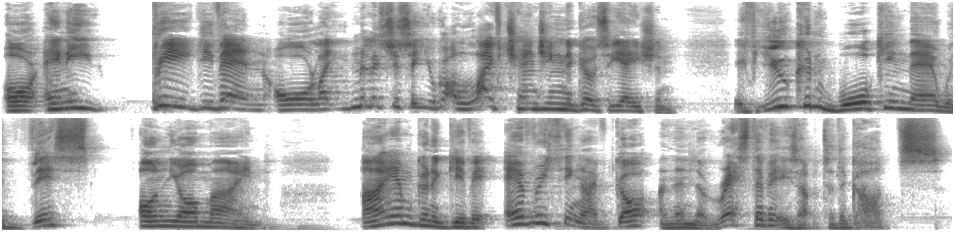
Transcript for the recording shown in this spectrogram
or any big event, or like, let's just say you've got a life changing negotiation, if you can walk in there with this on your mind, I am going to give it everything I've got, and then the rest of it is up to the gods.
